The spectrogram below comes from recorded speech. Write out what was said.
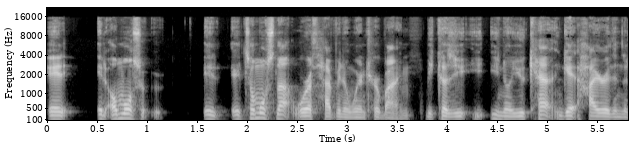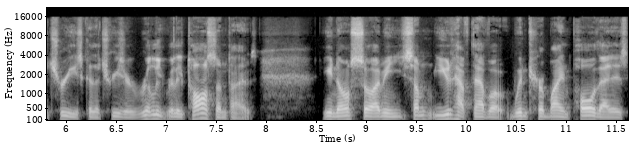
it it almost it, it's almost not worth having a wind turbine because you you know you can't get higher than the trees because the trees are really really tall sometimes you know? So i mean some you'd have to have a wind turbine pole that is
